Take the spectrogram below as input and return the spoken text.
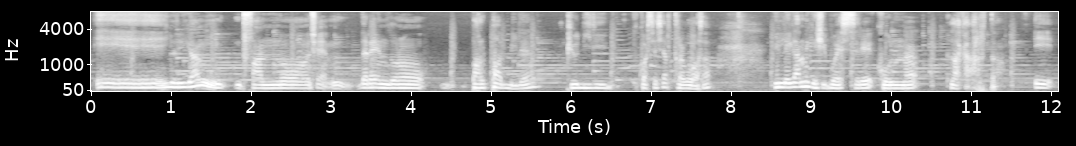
E gli origami fanno, cioè, rendono palpabile più di qualsiasi altra cosa il legame che ci può essere con la carta e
